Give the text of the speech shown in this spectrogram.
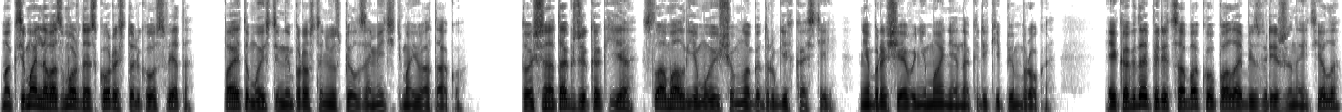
Максимально возможная скорость только у света, поэтому истинный просто не успел заметить мою атаку. Точно так же, как я, сломал ему еще много других костей, не обращая внимания на крики Пемброка. И когда перед собакой упало обезвреженное тело,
